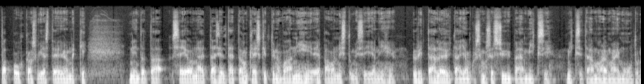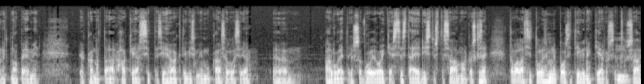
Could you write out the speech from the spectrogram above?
tappouhkausviestejä jonnekin, niin tota, se on näyttää siltä, että on keskittynyt vaan niihin epäonnistumisiin ja niihin yrittää löytää jonkun semmoisen syypään, miksi, miksi tämä maailma ei muutu nyt nopeammin. Ja kannattaa hakea sitten siihen aktivismiin mukaan sellaisia ö, alueita, jossa voi oikeasti sitä edistystä saamaan, koska se tavallaan sitten tulee semmoinen positiivinen kierros, että mm. kun saa,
